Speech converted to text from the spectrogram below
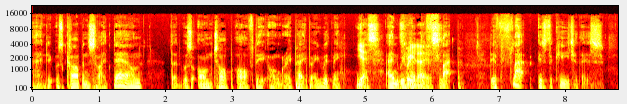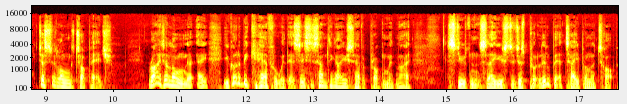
and it was carbon side down that was on top of the Ingres paper. Are you with me? Yes, And we three had the layers. flap. The flap is the key to this, just along the top edge. Right along, the, uh, you've got to be careful with this. This is something I used to have a problem with my students. They used to just put a little bit of tape on the top.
